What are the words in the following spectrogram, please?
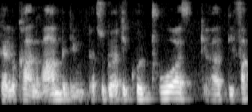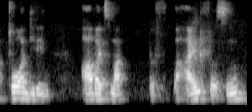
der lokalen Rahmenbedingungen. Dazu gehört die Kultur, es gehört die Faktoren, die den Arbeitsmarkt beeinflussen.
